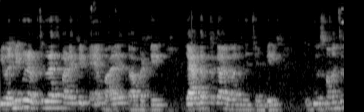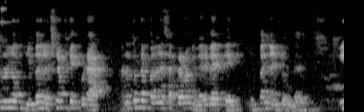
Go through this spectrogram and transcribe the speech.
ఇవన్నీ కూడా వృత్తి వాళ్ళకి టైం బాగాలేదు కాబట్టి జాగ్రత్తగా వ్యవహరించండి. సంవత్సరంలో ఇబ్బందులు ఇబ్బంది వచ్చినప్పటికీ కూడా అనుకున్న పనులు సక్రమంగా నెరవేర్తాయి ఇబ్బంది అంటూ ఉండదు. ఈ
